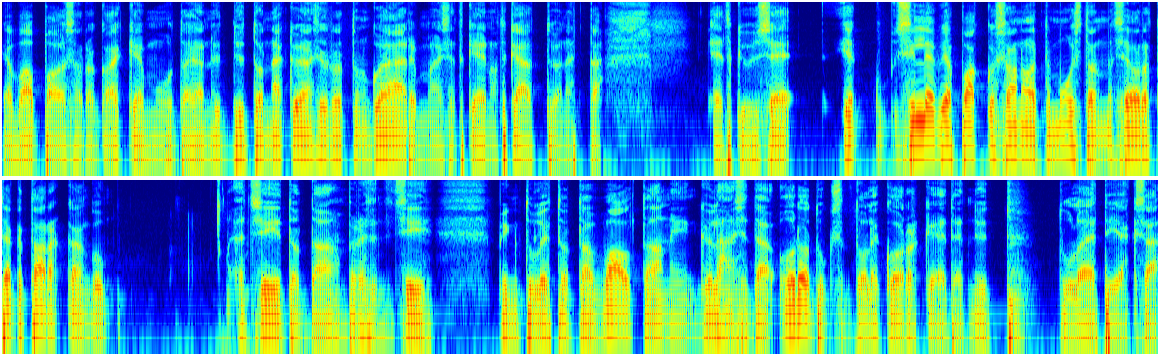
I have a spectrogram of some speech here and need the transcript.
ja vapausarvoa kaikkea muuta. Ja nyt, nyt on näköjään siirrytty niin äärimmäiset keinot käyttöön, että, että kyllä se, ja silleen vielä pakko sanoa, että muistan, että seurattiin aika tarkkaan, kun Xi, tota, presidentti Xi Ping tuli tota, valtaan, niin kyllähän sitä odotukset oli korkeat, että nyt tulee, tiedäksä,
